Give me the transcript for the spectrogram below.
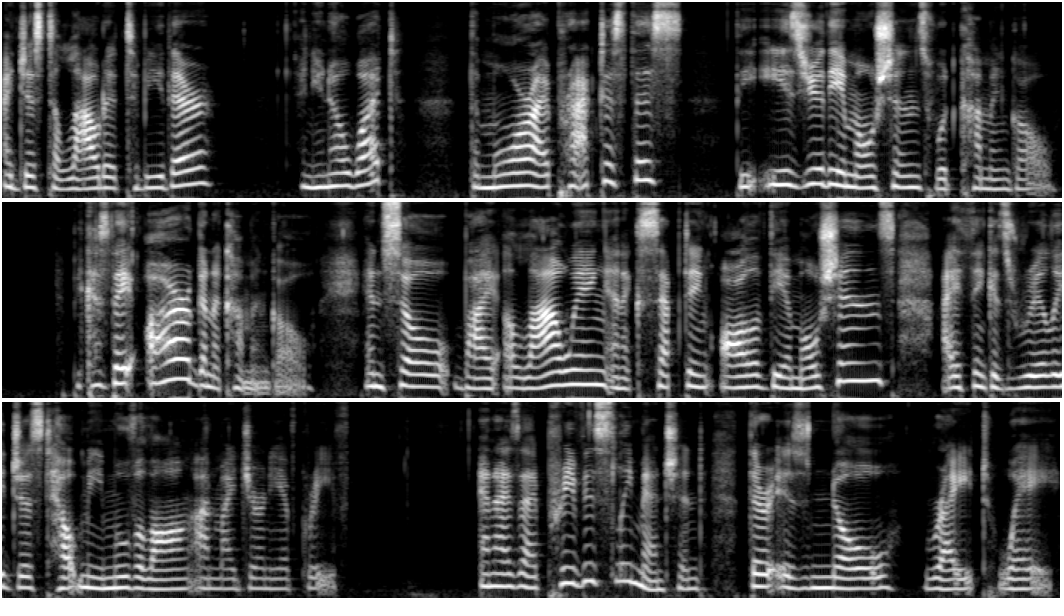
I just allowed it to be there. And you know what? The more I practiced this, the easier the emotions would come and go because they are going to come and go. And so, by allowing and accepting all of the emotions, I think it's really just helped me move along on my journey of grief. And as I previously mentioned, there is no right way.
